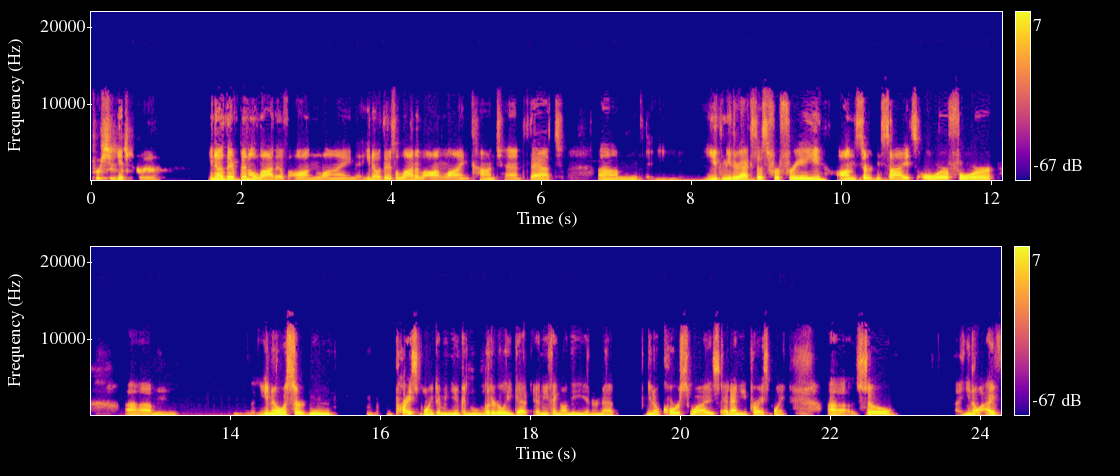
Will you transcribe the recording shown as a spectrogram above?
pursue this career. You know, there've been a lot of online. You know, there's a lot of online content that um, you can either access for free on certain sites or for um, you know a certain price point. I mean you can literally get anything on the internet you know course wise at any price point. Uh, so you know i've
